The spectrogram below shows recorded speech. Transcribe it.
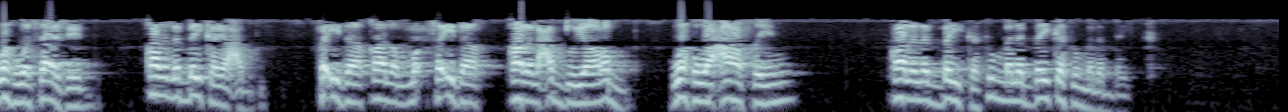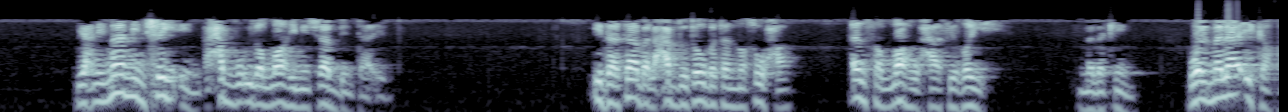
وهو ساجد قال لبيك يا عبدي. فإذا قال, فإذا قال العبد يا رب وهو عاص قال لبيك ثم لبيك ثم لبيك. يعني ما من شيء أحب إلى الله من شاب تائب. إذا تاب العبد توبة نصوحة أنسى الله حافظيه. الملكين والملائكة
